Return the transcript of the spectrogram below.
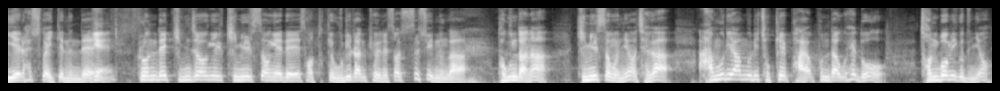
이해를 할 수가 있겠는데 예. 그런데 김정일, 김일성에 대해서 어떻게 우리라는 표현을 쓸 수 있는가? 더군다나 김일성은요, 제가 아무리 아무리 좋게 봐- 본다고 해도 전범이거든요.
